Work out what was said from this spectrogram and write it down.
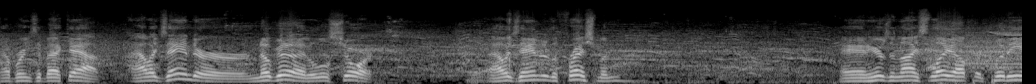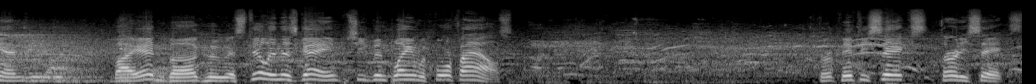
Now brings it back out. Alexander, no good, a little short. Alexander, the freshman. And here's a nice layup and put in by Edinburgh, who is still in this game. She's been playing with four fouls. 56 36.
